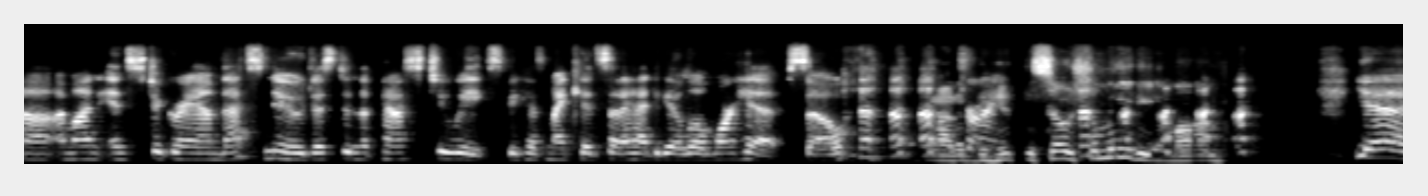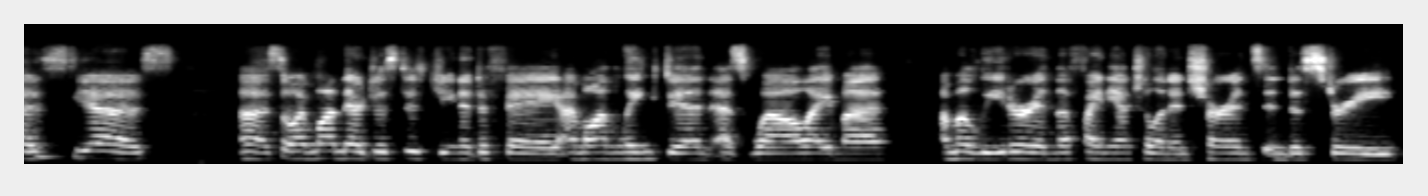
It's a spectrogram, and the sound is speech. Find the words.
Uh, I'm on Instagram. That's new just in the past two weeks because my kids said I had to get a little more hip. So gotta hit the social media, mom. yes, yes. Uh, so I'm on there just as Gina DeFa. I'm on LinkedIn as well. I'm a I'm a leader in the financial and insurance industry.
